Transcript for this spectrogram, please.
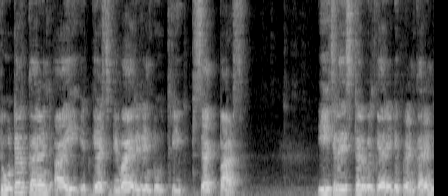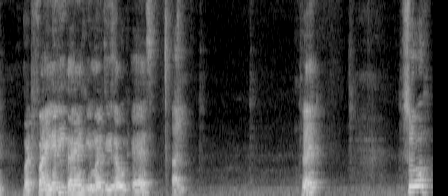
Total current I, it gets divided into three set parts. Each resistor will carry different current, but finally current emerges out as I. Right? So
